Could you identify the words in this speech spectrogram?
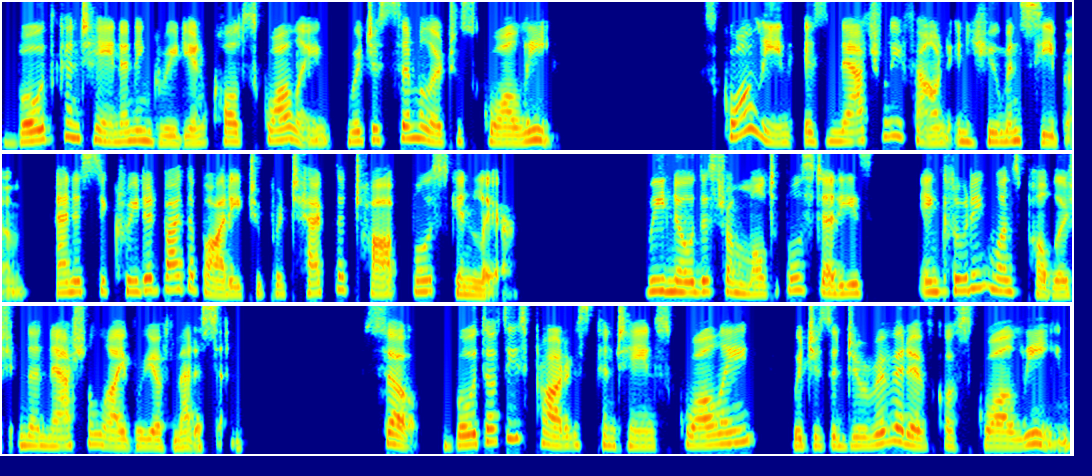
Both contain an ingredient called squalane, which is similar to squalene. Squalene is naturally found in human sebum and is secreted by the body to protect the topmost skin layer. We know this from multiple studies, including ones published in the National Library of Medicine. So, both of these products contain squalane, which is a derivative of squalene.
